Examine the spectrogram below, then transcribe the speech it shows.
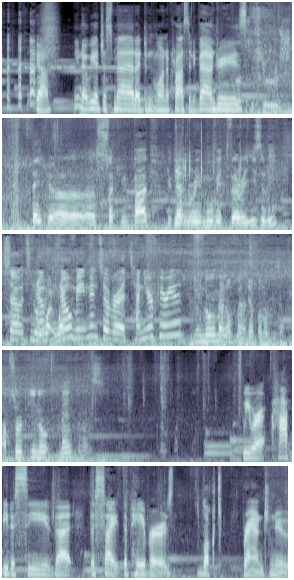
yeah. You know, we had just met. I didn't want to cross any boundaries. If you take a, a sucking pad, you can remove it very easily. So it's So no, what- what- no maintenance over a 10 year period? No maintenance. Absolutely no maintenance. We were happy to see that the site, the pavers, looked brand new.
